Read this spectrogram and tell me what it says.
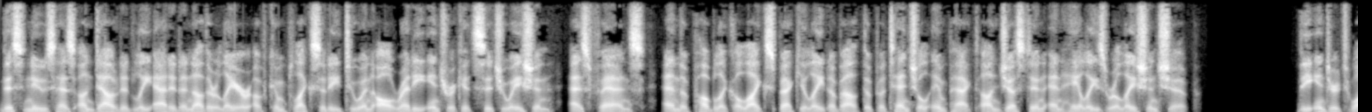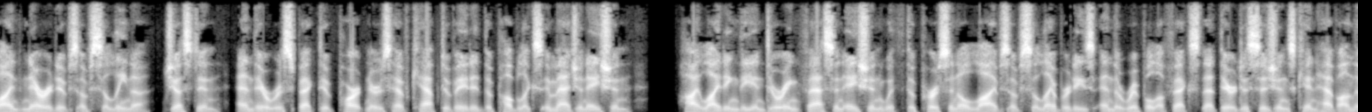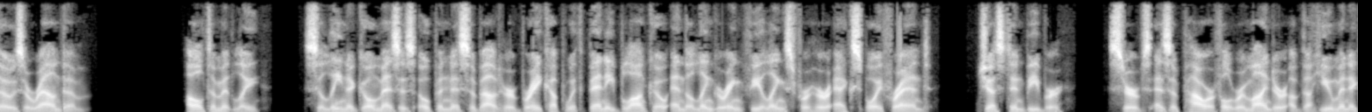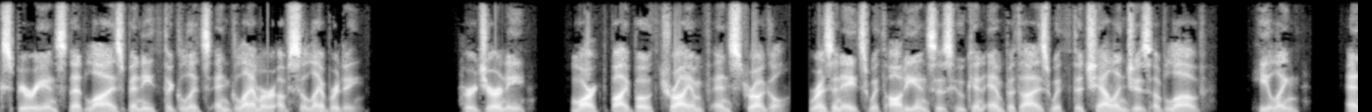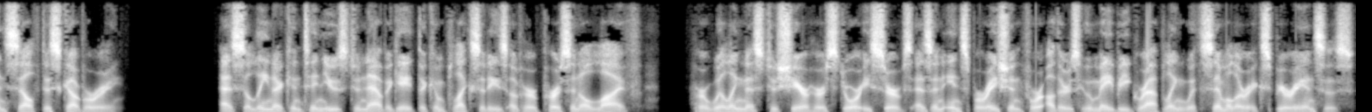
This news has undoubtedly added another layer of complexity to an already intricate situation, as fans and the public alike speculate about the potential impact on Justin and Hailey's relationship. The intertwined narratives of Selena, Justin, and their respective partners have captivated the public's imagination, highlighting the enduring fascination with the personal lives of celebrities and the ripple effects that their decisions can have on those around them. Ultimately, Selena Gomez's openness about her breakup with Benny Blanco and the lingering feelings for her ex-boyfriend, Justin Bieber, serves as a powerful reminder of the human experience that lies beneath the glitz and glamour of celebrity. Her journey, marked by both triumph and struggle, resonates with audiences who can empathize with the challenges of love, healing, and self-discovery. As Selena continues to navigate the complexities of her personal life, her willingness to share her story serves as an inspiration for others who may be grappling with similar experiences.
